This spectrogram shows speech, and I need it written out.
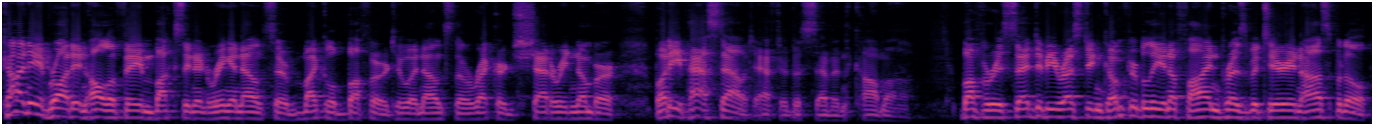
Kanye brought in Hall of Fame boxing and ring announcer Michael Buffer to announce the record shattering number, but he passed out after the seventh comma. Buffer is said to be resting comfortably in a fine Presbyterian hospital.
